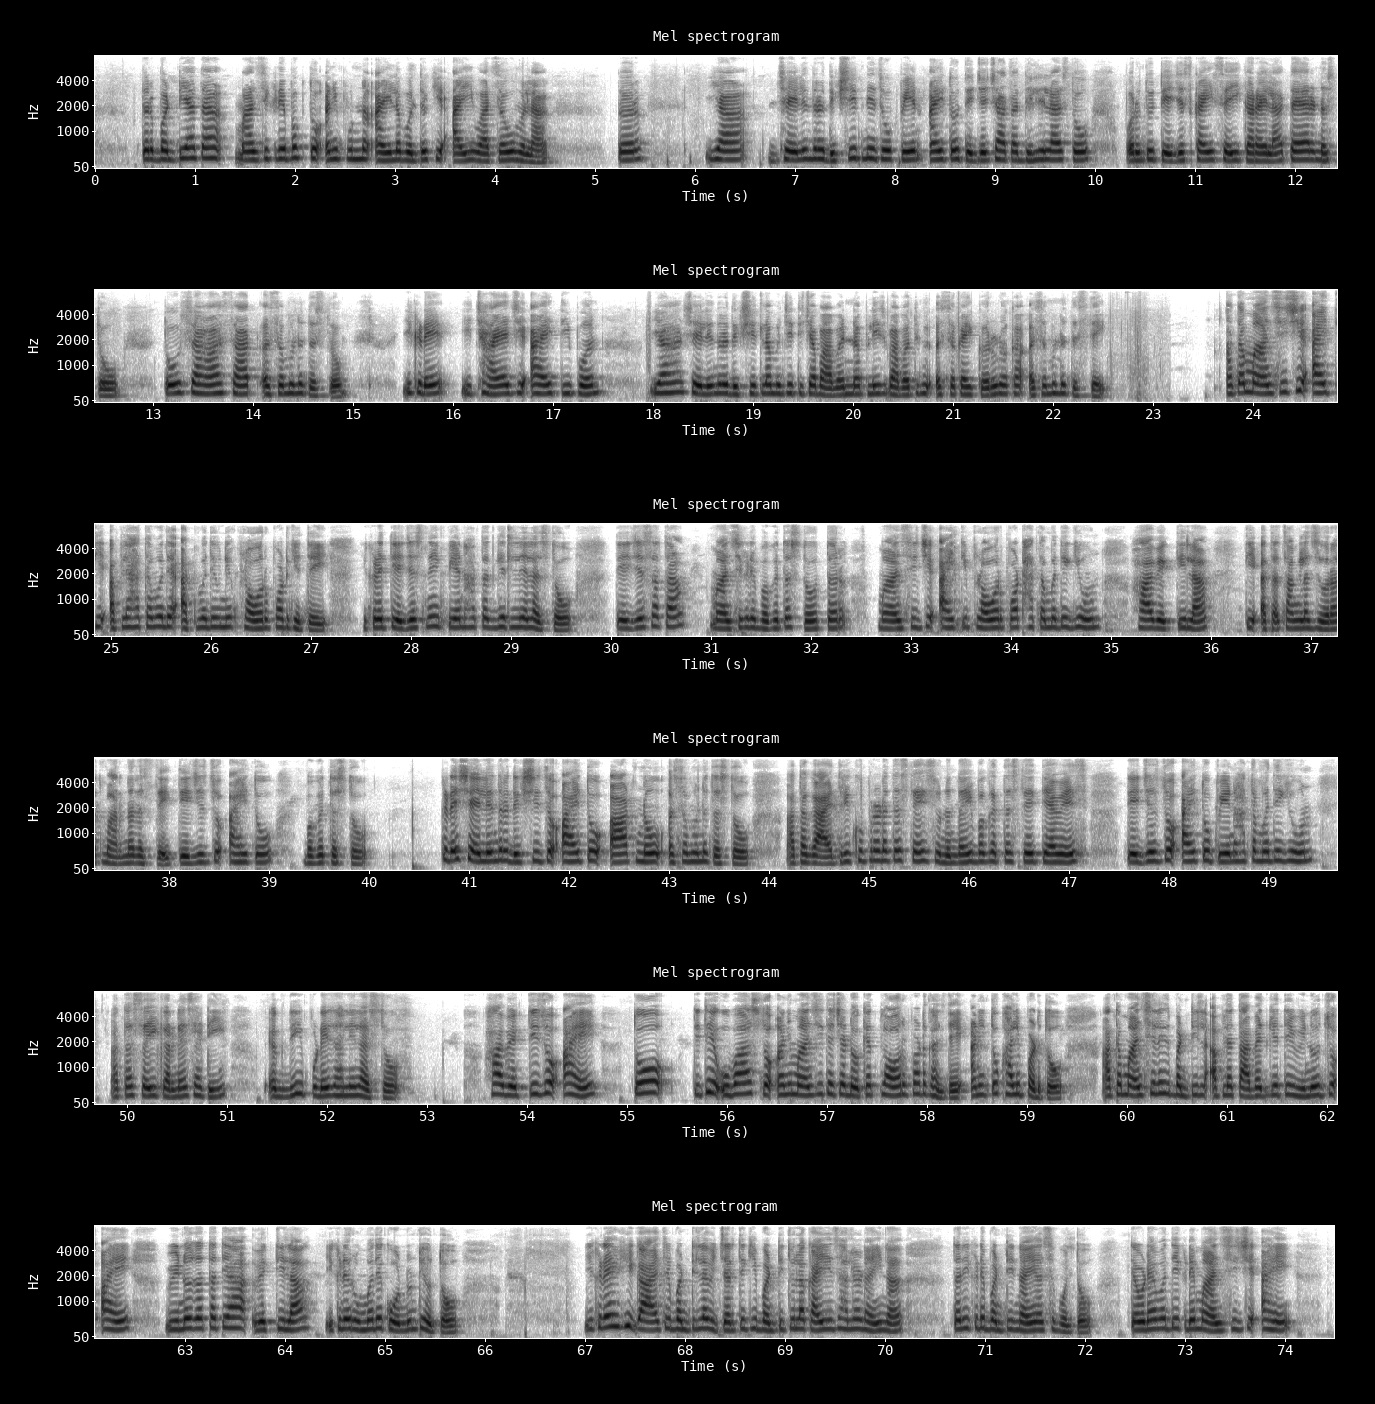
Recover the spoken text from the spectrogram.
तर बंटी आता मानसीकडे बघतो आणि पुन्हा आईला बोलतो की आई वाचव मला. तर या शैलेंद्र दीक्षितने जो पेन आहे तो तेजेच्या हातात दिलेला असतो परंतु तेजस काही सही करायला तयार नसतो. तो सहा सात असं म्हणत असतो. इकडे ही छाया जी आहे ती पण या शैलेंद्र दीक्षितला म्हणजे तिच्या बाबांना प्लीज बाबा तुम्ही असं काही करू नका असं म्हणत असते. आता मानसीची आई ती आपल्या हातामध्ये आतमध्ये येऊन एक फ्लॉवर पॉट घेते. इकडे तेजसने पेन हातात घेतलेला असतो. तेजस आता मानसीकडे बघत असतो. तर मानसीची आई ती फ्लॉवर पॉट हातामध्ये घेऊन हा व्यक्तीला ती आता चांगला जोरात मारणार असते. तेजस जो आहे तो बघत असतो. इकडे शैलेंद्र दीक्षित जो आहे तो आठ नऊ असं म्हणत असतो. आता गायत्री खूप रडत असते. सुनंदाही बघत असते. त्यावेळेस तेजस जो आहे तो पेन हातामध्ये घेऊन आता सही करण्यासाठी अगदी पुढे झालेला असतो. हा व्यक्ती जो आहे तो तिथे उभा असतो आणि मानसी त्याच्या डोक्यात फ्लॉवर पॉट घालते आणि तो खाली पडतो. आता मानसीला बंटीला आपल्या ताब्यात घेते. विनोद जो आहे विनोद आता त्या व्यक्तीला इकडे रूममध्ये कोंडून ठेवतो. इकडे ही गायत्री बंटीला विचारते की बंटी तुला काही झालं नाही ना? तर इकडे बंटी नाही असं बोलतो. तेवढ्यामध्ये इकडे मानसी जी आहे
